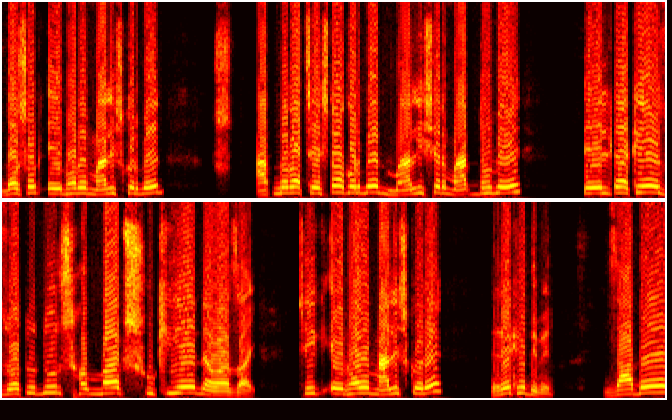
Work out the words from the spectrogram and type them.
দর্শক, এইভাবে মালিশ করবেন, আপনারা চেষ্টা করবেন মালিশের মাধ্যমে তেলটাকে যতদূর সম্ভব শুকিয়ে নেওয়া যায়, ঠিক এইভাবে মালিশ করে রেখে দিবেন। যাদের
